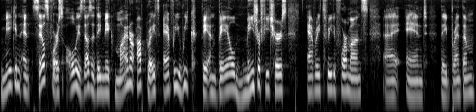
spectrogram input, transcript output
Making and Salesforce always does it. They make minor upgrades every week. They unveil major features every three to four months, uh, and they brand them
